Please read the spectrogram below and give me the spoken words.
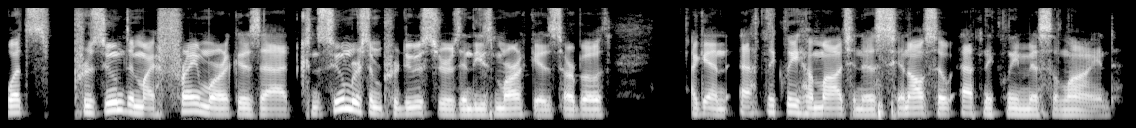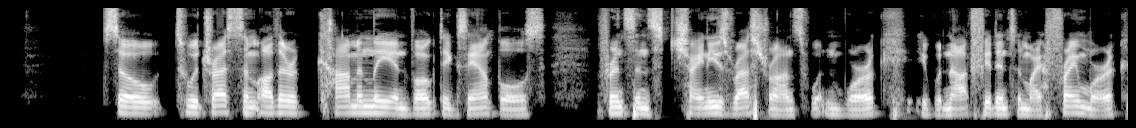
What's presumed in my framework is that consumers and producers in these markets are both, again, ethnically homogenous and also ethnically misaligned. So, to address some other commonly invoked examples, for instance, Chinese restaurants wouldn't work. It would not fit into my framework.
